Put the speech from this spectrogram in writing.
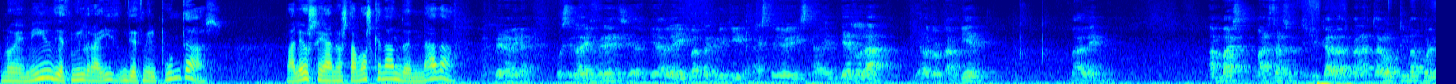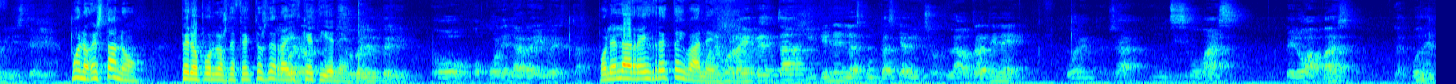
9.000, 10.000 raíz, 10.000 puntas. ¿Vale? O sea, no estamos quedando en nada. Espera, mira, pues es la diferencia de que la ley va a permitir a este mayorista venderla y a otro también. ¿Vale? Ambas van a estar certificadas, van a estar óptimas por el ministerio. Bueno, esta no, pero por los defectos de raíz que tiene. Sube un pelín, o, o ponle la raíz recta. Ponle la raíz recta y vale. Ponemos raíz recta y tienen las puntas que ha dicho. La otra tiene 40, o sea, muchísimo más pero ambas pueden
